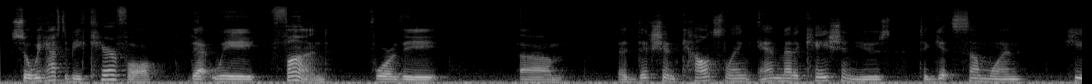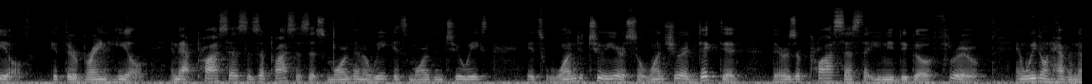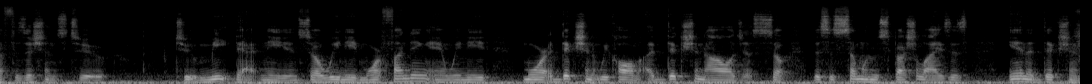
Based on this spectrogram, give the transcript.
so we have to be careful that we fund for the um, addiction counseling and medication use to get someone healed, get their brain healed. And that process is a process. It's more than a week, it's more than two weeks, it's one to two years. So once you're addicted, there is a process that you need to go through. And we don't have enough physicians to, to meet that need. And so we need more funding and we need more addiction. We call them addictionologists. So this is someone who specializes in addiction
